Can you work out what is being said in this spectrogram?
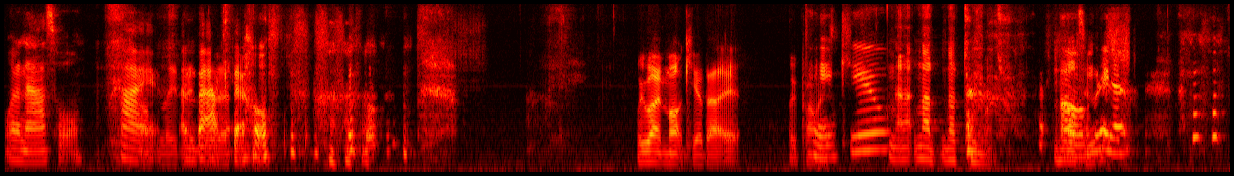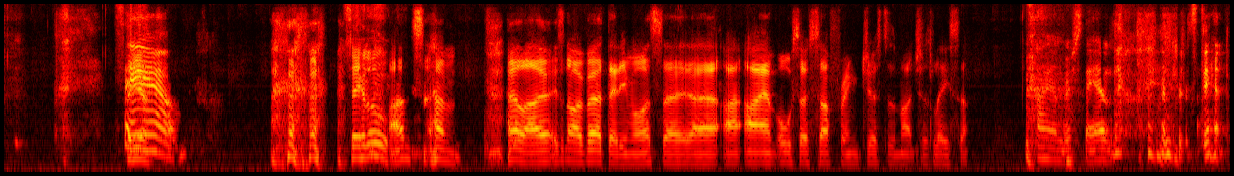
What an asshole. Hi, I'm back though. We won't mock you about it. We promise. Thank you. Not not not too much. Oh Martin. man. yeah. Sam. Say hello. I'm Sam. Hello. It's not my birthday anymore, so uh, I, I am also suffering just as much as Lisa. I understand. I understand.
